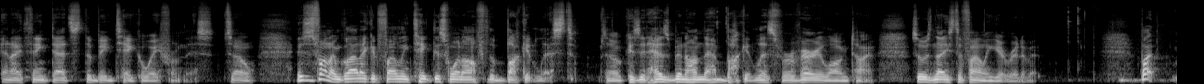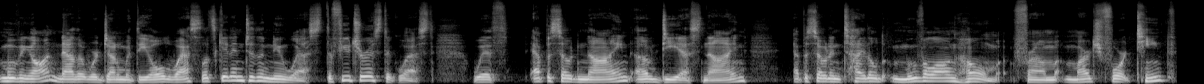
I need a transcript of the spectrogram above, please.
And I think that's the big takeaway from this. So this is fun. I'm glad I could finally take this one off the bucket list. So, because it has been on that bucket list for a very long time. So it was nice to finally get rid of it. But moving on, now that we're done with the Old West, let's get into the New West, the futuristic West, with episode 9 of DS9, episode entitled Move Along Home from March 14th,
